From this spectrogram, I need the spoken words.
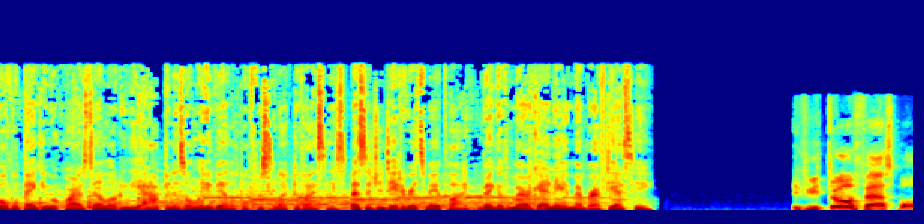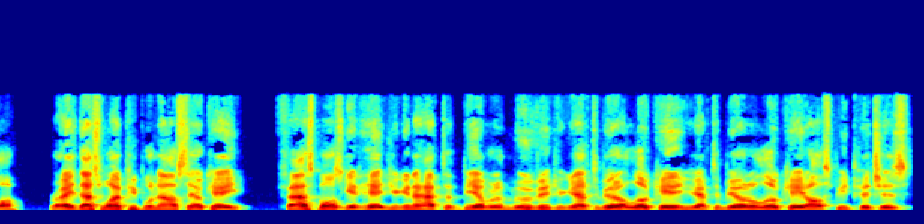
Mobile banking requires downloading the app and is only available for select devices. Message and data rates may apply. Bank of America and a member FDIC. If you throw a fastball, right, that's why people now say, okay, fastballs get hit. You're going to have to be able to move it. You're going to have to be able to locate it. You're going to have to be able to locate off-speed pitches.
